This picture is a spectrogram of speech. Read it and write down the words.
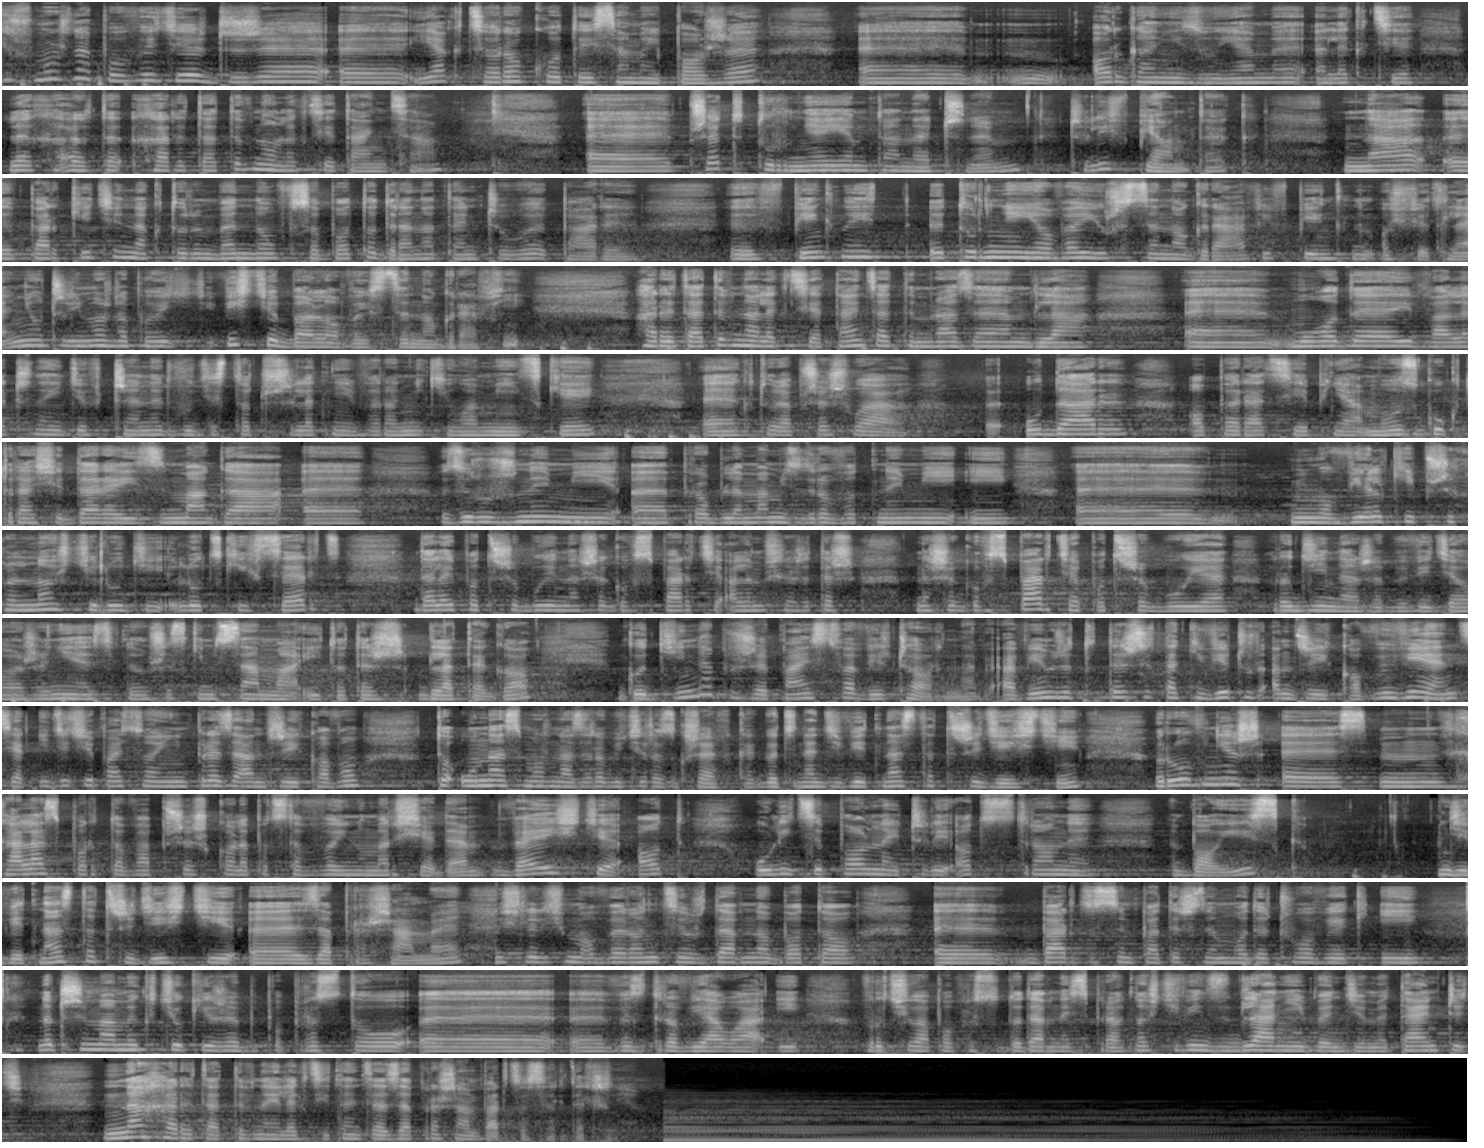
Już można powiedzieć, że e, jak co roku o tej samej porze organizujemy lekcję, le- charyta- charytatywną lekcję tańca e, przed turniejem tanecznym, czyli w piątek, na e, parkiecie, na którym będą w sobotę od rana tańczyły pary. E, W pięknej turniejowej już scenografii, w pięknym oświetleniu, czyli można powiedzieć w iście balowej scenografii. Charytatywna lekcja tańca, tym razem dla młodej, walecznej dziewczyny, 23-letniej Weroniki Łamińskiej, która przeszła udar, operację pnia mózgu, która się dalej zmaga e, z różnymi e, problemami zdrowotnymi i e, mimo wielkiej przychylności ludzi, ludzkich serc, dalej potrzebuje naszego wsparcia, ale myślę, że też naszego wsparcia potrzebuje rodzina, żeby wiedziała, że nie jest w tym wszystkim sama i to też dlatego. Godzina, proszę Państwa, wieczorna, a wiem, że to też jest taki wieczór andrzejkowy, więc jak idziecie Państwo na imprezę andrzejkową, to u nas można zrobić rozgrzewkę. Godzina 19.30. Również e, s- m, hala sportowa przy Szkole Podstawowej numer 7. Wejście od ulicy Polnej, czyli od strony boisk. 19.30 e, zapraszamy. Myśleliśmy o Weronice już dawno, bo to e, bardzo sympatyczny młody człowiek i no, trzymamy kciuki, żeby po prostu wyzdrowiała i wróciła po prostu do dawnej sprawności, więc dla niej będziemy tańczyć na charytatywnej lekcji tańca. Zapraszam bardzo serdecznie.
